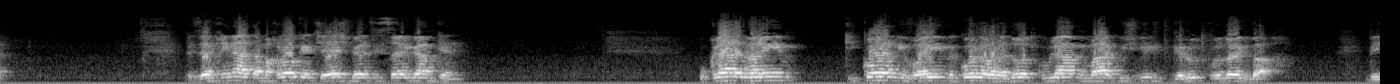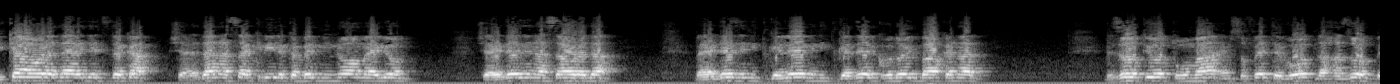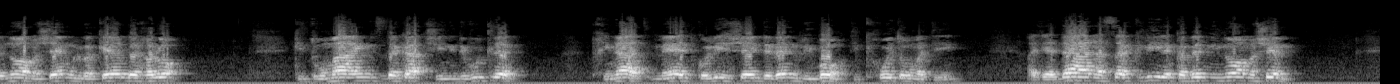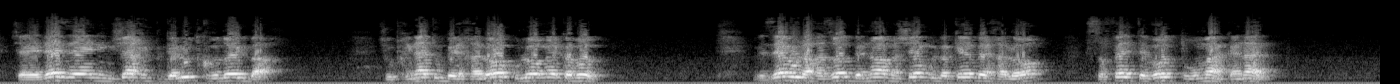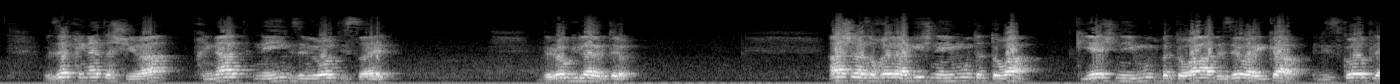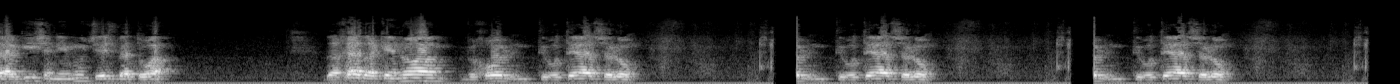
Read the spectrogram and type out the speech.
וזה מבחינת המחלוקת שיש בארץ ישראל גם כן. וכלל הדברים, כי כל הנבראים וכל ההולדות כולם הם רק בשביל התגלות כבודו ידבח. ועיקר ההולדה על ידי צדקה, שעל ידה נעשה כלי לקבל מנועם העליון, שעל ידי זה נעשה הולדה, ועל ידי זה נתגלה ונתגדל כבודו ידבח כנ"ל. וזה אותיות תרומה הם סופי תיבות לחזות בנועם השם ולבקר בהיכלו. כי תרומה היינו צדקה שהיא נדיבות לב. בחינת מאת איש אשר ידבנו ליבו תיקחו את תרומתי, על ידה נעשה כלי לקבל מנועם השם, שעל ידי זה נמשך התגלות כבודו ידבח, שהוא בחינת ובהיכלו כולו אומר כבוד. וזהו לחזות בנועם השם ולבקר בהיכלו, סופי תיבות תרומה, כנ"ל. וזה בחינת השירה, בחינת נעים זמירות ישראל, ולא גילה יותר. אשרי הזוכה להרגיש נעימות התורה, כי יש נעימות בתורה וזהו העיקר, לזכות להרגיש הנעימות שיש בתורה. דרכיה דרכי נועם וכל נתיבותיה שלום. כל נתיבותיה שלום. כל נתיבותיה שלום.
